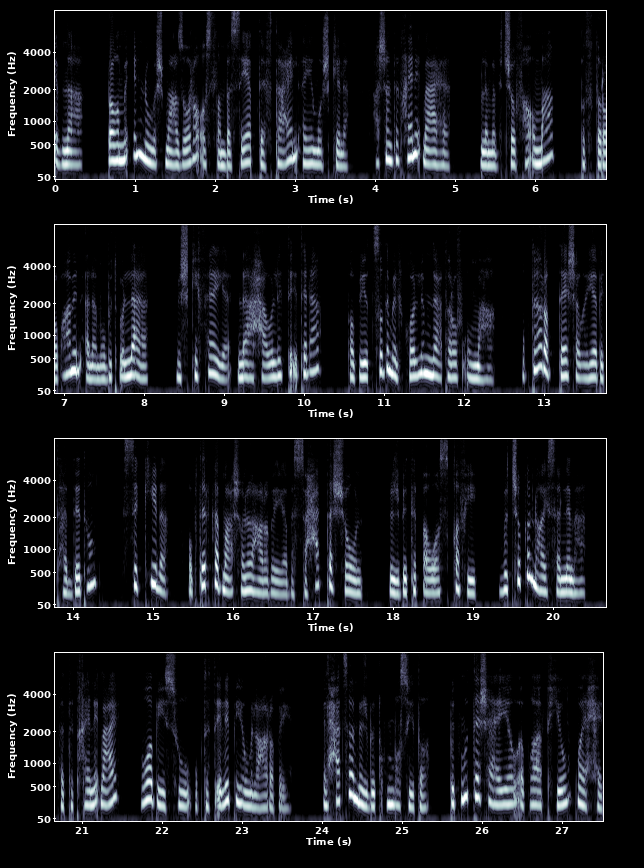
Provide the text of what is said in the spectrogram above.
ابنها رغم إنه مش مع أصلا بس هي بتفتعل أي مشكلة عشان تتخانق معاها. ولما بتشوفها أمها بتضربها من الألم وبتقول لها مش كفاية إنها حاولت تقتلها فبيتصدم الكل من اعتراف أمها. وبتهرب تاشا وهي بتهددهم بالسكينة وبتركب مع شون العربية بس حتى شون مش بتبقى واثقة فيه وبتشك إنه هيسلمها فبتتخانق معاه وهو بيسوق وبتتقلب بيهم العربية. الحادثة مش بتكون بسيطة بتموت هي وأبوها في يوم واحد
